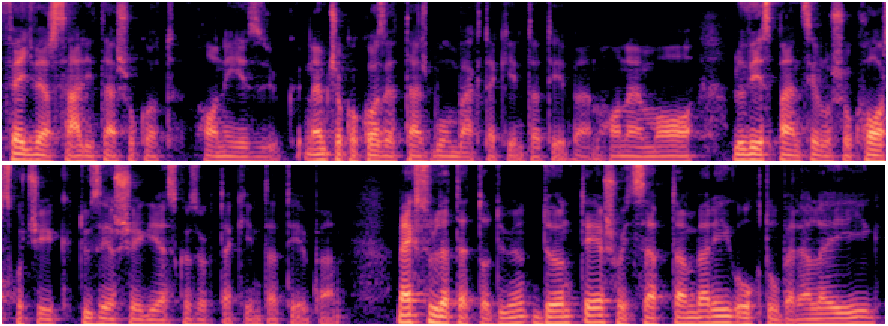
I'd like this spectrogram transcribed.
fegyverszállításokat, ha nézzük, nem csak a kazettás bombák tekintetében, hanem a lövészpáncélosok, harckocsik, tüzérségi eszközök tekintetében. Megszületett a döntés, hogy szeptemberig, október elejéig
